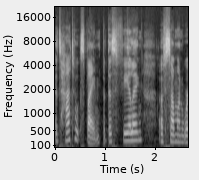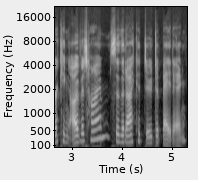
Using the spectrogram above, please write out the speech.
it's hard to explain, but this feeling of someone working overtime so that I could do debating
